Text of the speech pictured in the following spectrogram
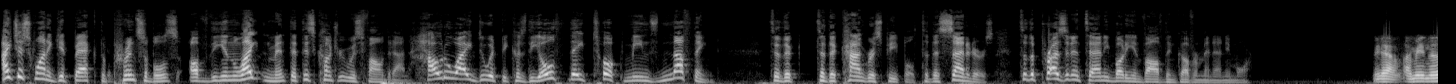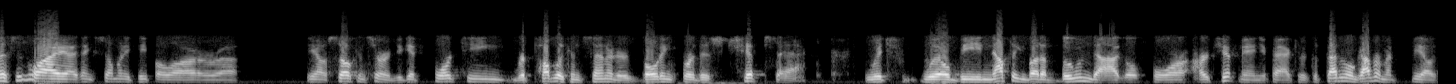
I just want to get back the principles of the Enlightenment that this country was founded on. How do I do it? Because the oath they took means nothing to the to the Congress people, to the senators, to the president, to anybody involved in government anymore. Yeah, I mean, this is why I think so many people are, uh, you know, so concerned. You get 14 Republican senators voting for this CHIPS Act, which will be nothing but a boondoggle for our chip manufacturers. The federal government, you know,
